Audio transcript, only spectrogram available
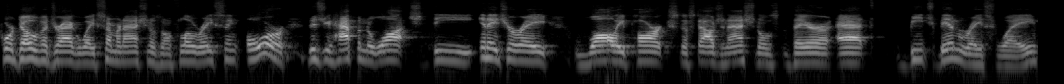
Cordova Dragway Summer Nationals on Flow Racing, or did you happen to watch the NHRA Wally Parks Nostalgia Nationals there at Beach Bend Raceway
